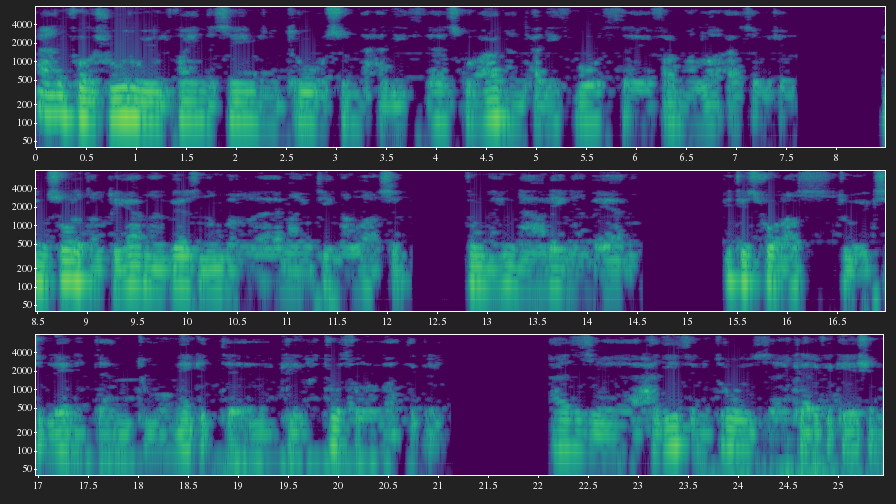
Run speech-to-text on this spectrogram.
And for sure we will find the same in true Sunnah Hadith as Quran and Hadith both uh, from Allah Azza wa Jal. In Surah Al-Qiyamah verse number uh, 19 Allah said ثم إن علينا بيانا It is for us to explain it and to make it uh, clear, truthful Allah the Great As uh, hadith in uh, clarification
